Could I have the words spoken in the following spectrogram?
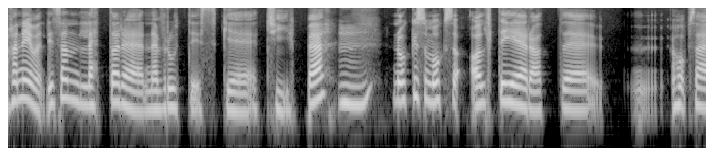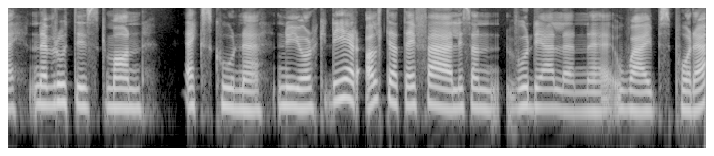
Han er jo en litt sånn lettere nevrotisk eh, type. Mm. Noe som også alltid gjør at eh, Håper jeg nevrotisk mann, ekskone, New York Det gjør alltid at jeg får litt sånn Woody Allen-vibes på det.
